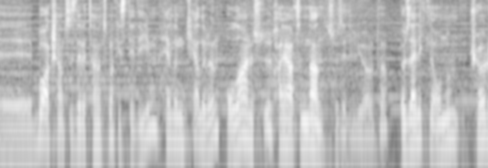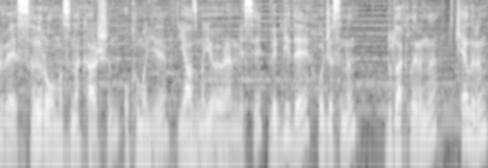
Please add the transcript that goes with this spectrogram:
e, bu akşam sizlere tanıtmak istediğim Helen Keller'ın olağanüstü hayatından söz ediliyordu. Özellikle onun kör ve sağır olmasına karşın okumayı, yazmayı öğrenmesi ve bir de hocasının dudaklarını Keller'ın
